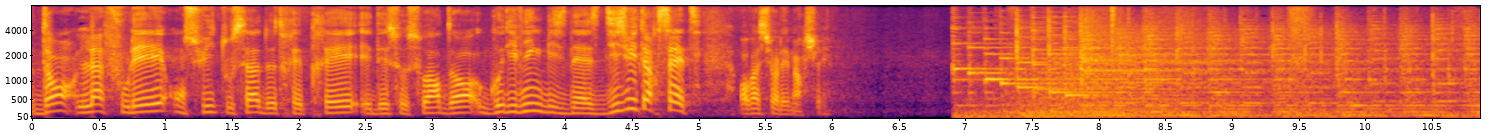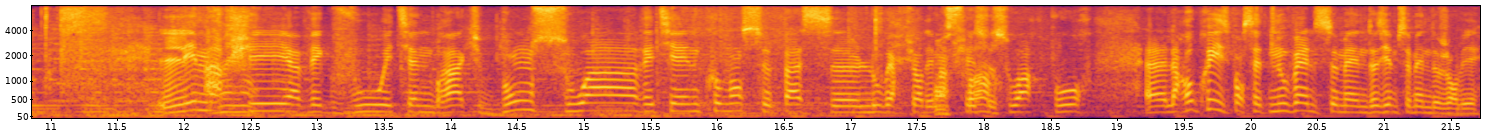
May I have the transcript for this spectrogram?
dans la foulée. On suit tout ça de très près et dès ce soir dans Good Evening Business. 18h07, on va sur les marchés. Les ah, marchés avec vous, Étienne Braque. Bonsoir Étienne, comment se passe euh, l'ouverture des marchés ce soir pour euh, la reprise pour cette nouvelle semaine, deuxième semaine de janvier?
